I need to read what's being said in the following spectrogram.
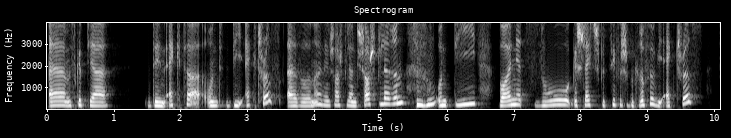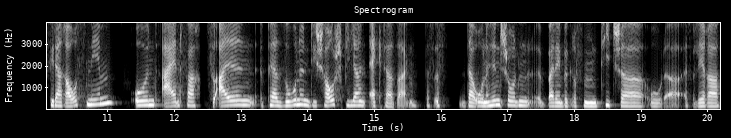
ähm, es gibt ja den Actor und die Actress, also ne, den Schauspieler und die Schauspielerin. Mhm. Und die wollen jetzt so geschlechtsspezifische Begriffe wie Actress wieder rausnehmen und einfach zu allen Personen, die Schauspielern Actor sagen. Das ist da ohnehin schon äh, bei den Begriffen Teacher oder also Lehrer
